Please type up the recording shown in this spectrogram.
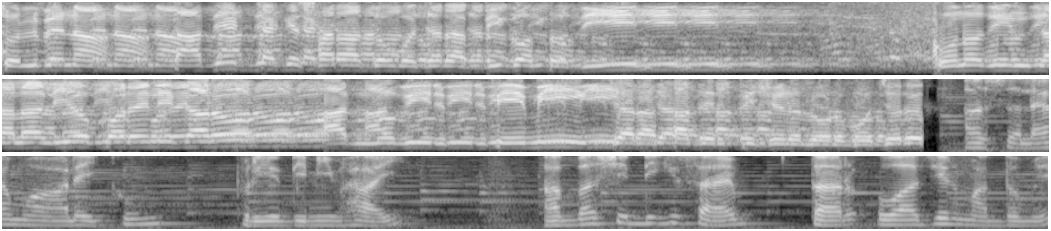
চলবে না। তাদের ডাকে সারা দেবো যারা বিগত দিন। কোনদিন দালালিও করেনি কারও, আর নবীর প্রেমিক যারা তাদের পিছনে লড়বো। জোরে আসসালামু আলাইকুম, প্রিয় দিনী ভাই। আব্বাস সিদ্দিকী সাহেব তার ওয়াজের মাধ্যমে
